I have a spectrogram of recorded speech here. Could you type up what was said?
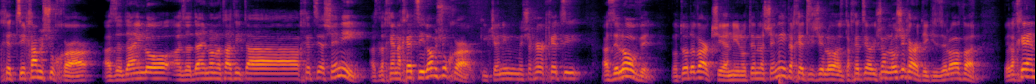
חציך משוחרר, אז עדיין לא, אז עדיין לא נתתי את החצי השני, אז לכן החצי לא משוחרר, כי כשאני משחרר חצי אז זה לא עובד. ואותו דבר, כשאני נותן לשני את החצי שלו, אז את החצי הראשון לא שחררתי, כי זה לא עבד. ולכן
